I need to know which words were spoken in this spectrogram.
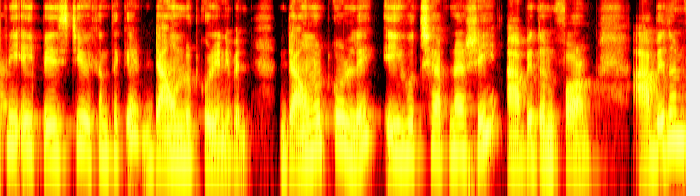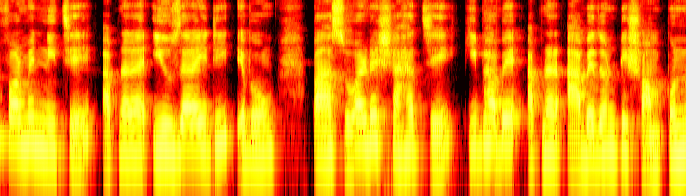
আপনি এই পেজটি এখান থেকে ডাউনলোড করে নেবেন। ডাউনলোড করলে এই হচ্ছে আপনার সেই আবেদন ফর্ম আবেদন ফর্মের নিচে আপনারা ইউজার আইডি এবং পাসওয়ার্ডের সাহায্যে কীভাবে আপনার আবেদনটি সম্পন্ন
